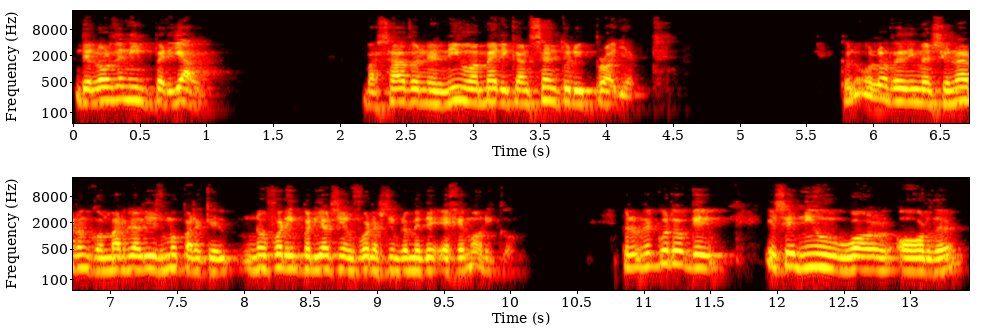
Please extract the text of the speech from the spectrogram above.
del orden imperial, basado en el New American Century Project, luego lo redimensionaron con más realismo para que no fuera imperial, sino fuera simplemente hegemónico. Pero recuerdo que ese New World Order,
